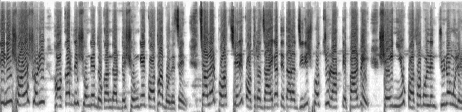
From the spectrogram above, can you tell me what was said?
তিনি সরাসরি হকারদের সঙ্গে, দোকানদারদের সঙ্গে কথা বলেছেন। চলার পথ ছেড়ে কতটা জায়গাতে তারা জিনিসপত্র রাখতে পারবে, সেই নিয়েও কথা বললেন তৃণমূলের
